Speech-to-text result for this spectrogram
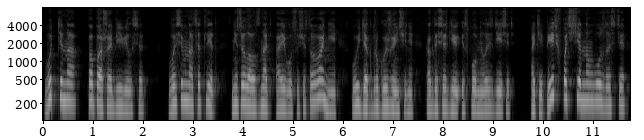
«Вот тена, папаша объявился. Восемнадцать лет не желал знать о его существовании, уйдя к другой женщине, когда Сергею исполнилось десять. А теперь, в почтенном возрасте,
